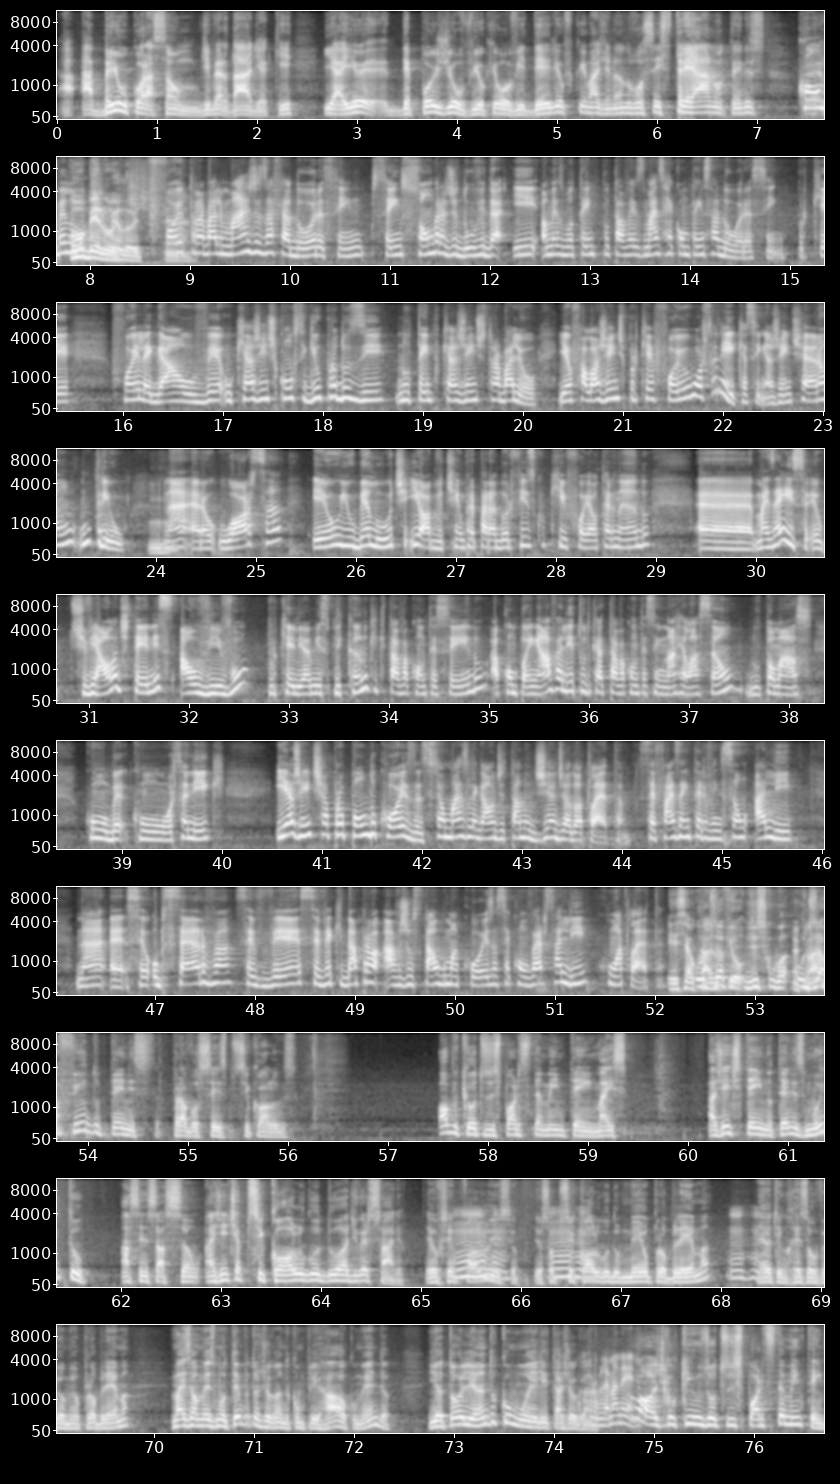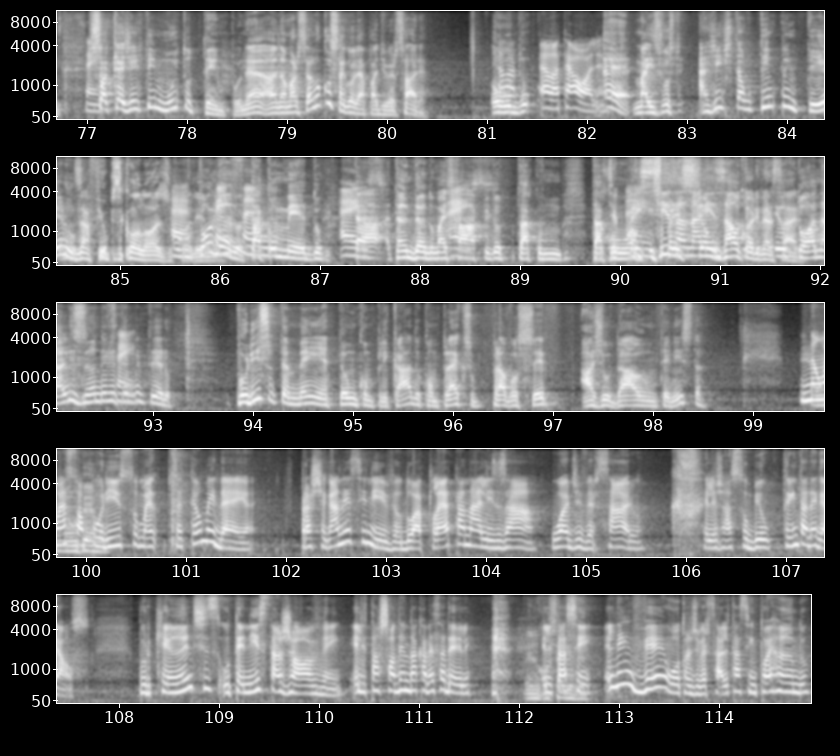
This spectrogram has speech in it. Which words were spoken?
a- abriu o coração de verdade aqui. E aí, depois de ouvir o que eu ouvi dele, eu fico imaginando você estrear no tênis Com o é, Belucci. O Belucci. Foi É. o trabalho mais desafiador, assim, sem sombra de dúvida, e ao mesmo tempo talvez mais recompensador, assim, porque foi legal ver o que a gente conseguiu produzir no tempo que a gente trabalhou. E eu falo a gente porque foi o Orsanic, assim, a gente era um, um trio, né? Era o Orsa, eu e o Belucci, e óbvio, tinha um preparador físico que foi alternando. É, mas é isso, eu tive aula de tênis ao vivo, porque ele ia me explicando o que estava acontecendo, acompanhava ali tudo que estava acontecendo na relação do Tomás com o, com o Orsanic, e a gente ia propondo coisas. Isso é o mais legal de estar no dia a dia do atleta. Você faz a intervenção ali. Né? É, você observa, você vê, você vê que dá para ajustar alguma coisa, você conversa ali com o atleta. Esse é o, O caso desafio, que eu... Desculpa, É o claro. desafio do tênis para vocês, psicólogos, óbvio que outros esportes também têm, mas a gente tem no tênis muito a sensação, a gente é psicólogo do adversário. Eu sempre falo isso. Eu sou psicólogo do meu problema, né, eu tenho que resolver o meu problema, mas ao mesmo tempo eu estou jogando com o Plihal, com o Mendel, e eu estou olhando como ele está jogando. problema dele. Lógico que os outros esportes também têm. Sim. Só que a gente tem muito tempo, né? A Ana Marcela não consegue olhar para a adversária. Ela, Bu- ela até olha. é, mas você- a gente está o tempo inteiro Um desafio psicológico É, ali. Tô né? olhando, tá com medo, É tá, isso. tá andando mais É isso. rápido, tá com tá Você com uma precisa expressão- analisar o teu adversário. Eu tô analisando ele Sim. o tempo inteiro. Por isso também é tão complicado, complexo para você ajudar um tenista? Não Ou é não só tem? por isso, mas pra você ter uma ideia, para chegar nesse nível do atleta analisar o adversário, ele já subiu 30 degraus. Porque antes, o tenista jovem, ele tá só dentro da cabeça dele. Ele Ele tá assim, ele nem vê o outro adversário, ele tá assim, tô errando,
